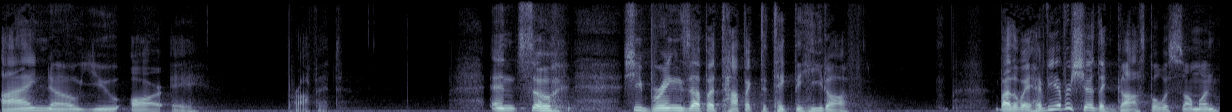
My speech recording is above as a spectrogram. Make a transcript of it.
I know you are a prophet. And so she brings up a topic to take the heat off. By the way, have you ever shared the gospel with someone?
